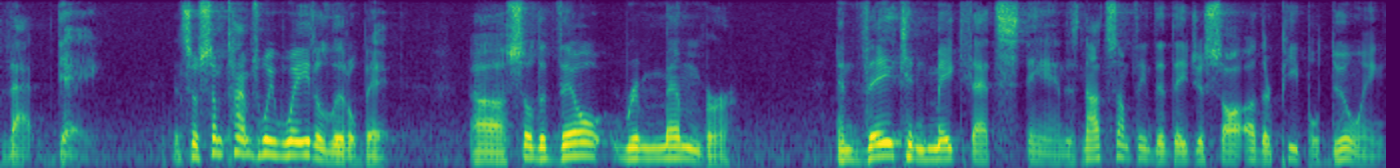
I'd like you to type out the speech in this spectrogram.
that day. And so sometimes we wait a little bit uh, so that they'll remember and they can make that stand. It's not something that they just saw other people doing,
